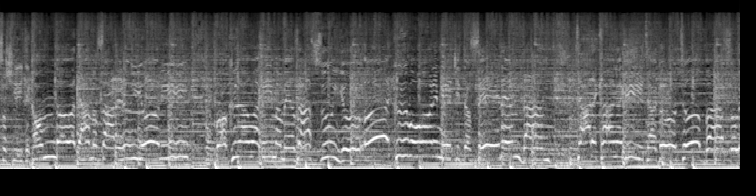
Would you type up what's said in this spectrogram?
そして今度は騙されるように僕らは今目指すよ欲望に満ちた青年団誰かが言った言葉それ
